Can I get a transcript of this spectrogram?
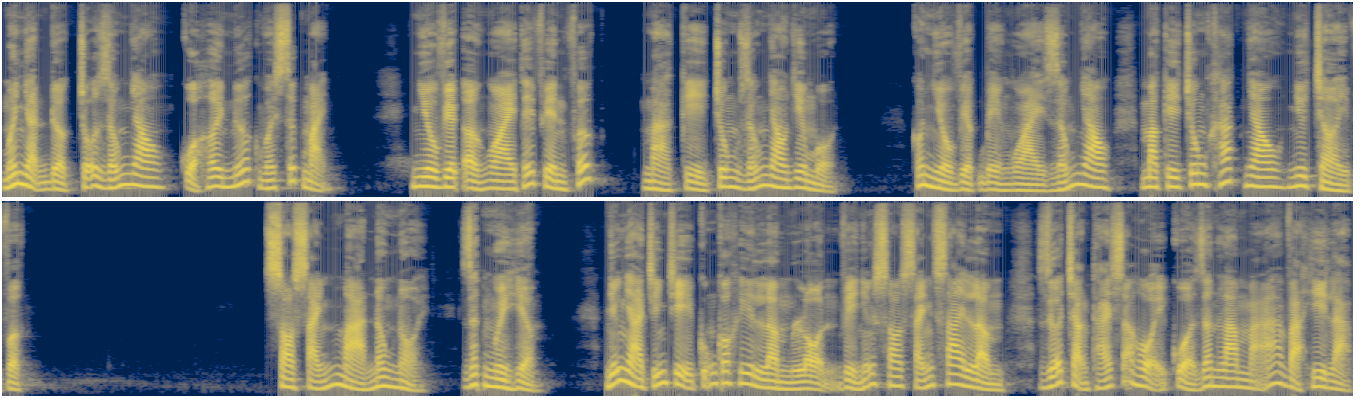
mới nhận được chỗ giống nhau của hơi nước với sức mạnh. Nhiều việc ở ngoài thấy phiền phức mà kỳ chung giống nhau như một. Có nhiều việc bề ngoài giống nhau mà kỳ chung khác nhau như trời vực. So sánh mà nông nổi, rất nguy hiểm. Những nhà chính trị cũng có khi lầm lộn vì những so sánh sai lầm giữa trạng thái xã hội của dân La Mã và Hy Lạp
